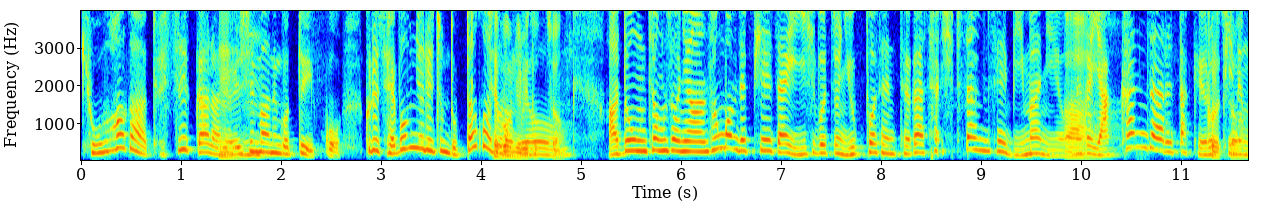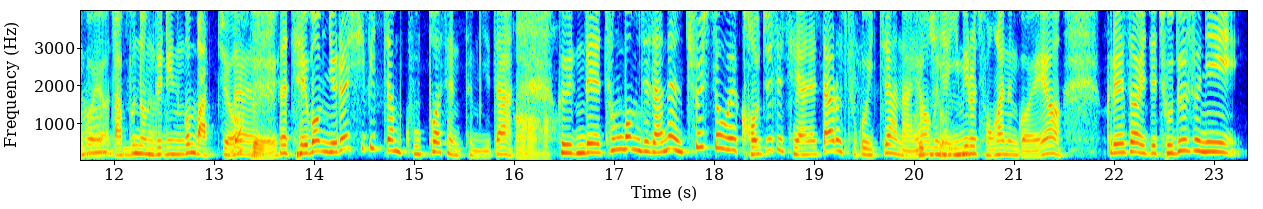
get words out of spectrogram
교화가 됐을까라는 음. 의심하는 것도 있고 그리고 재범률이 좀 높다고 하더라고요. 재범률이 높죠. 아동 청소년 성범죄 피해자의 25.6%가 13세 미만이에요. 그러니까 아. 약한 자를 딱 괴롭히는 그렇죠. 거예요. 아, 나쁜. 놈들이는 건 맞죠. 네. 네. 그러니까 재범률은 12.9%입니다. 아, 근데 성범죄자는 출소 후에 거주지 제한을 따로 두고 있지 않아요. 그렇죠. 그냥 임의로 정하는 거예요. 그래서 이제 조두순이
